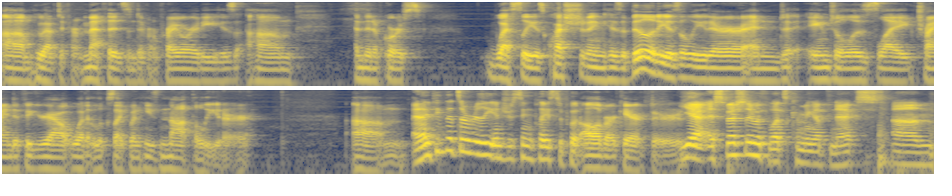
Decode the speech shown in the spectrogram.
um, who have different methods and different priorities. Um, and then, of course, Wesley is questioning his ability as a leader, and Angel is like trying to figure out what it looks like when he's not the leader. Um, and I think that's a really interesting place to put all of our characters. Yeah, especially with what's coming up next. Um,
